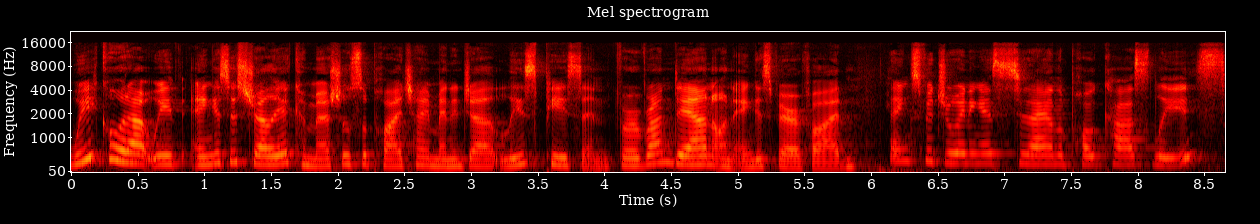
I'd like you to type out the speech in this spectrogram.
We caught up with Angus Australia Commercial Supply Chain Manager Liz Pearson for a rundown on Angus Verified. Thanks for joining us today on the podcast, Liz.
